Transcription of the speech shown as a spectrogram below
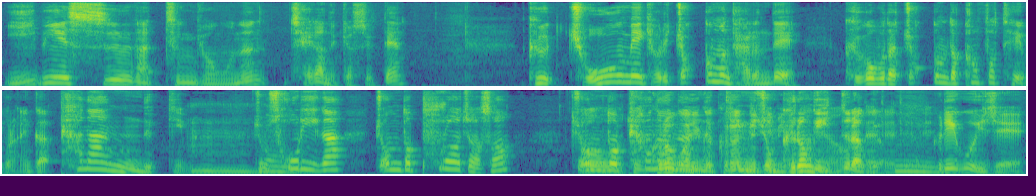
EBS 같은 경우는 제가 느꼈을 땐그 좋음의 결이 조금은 다른데 그거보다 조금 더 컴포테이블한, 그러니까 편한 느낌. 음. 좀 네. 소리가 좀 더 풀어져서 좀더 어, 좀 편안한 느낌이 그런 좀 그런 게. 있더라고요. 네네네. 음. 그리고 이제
